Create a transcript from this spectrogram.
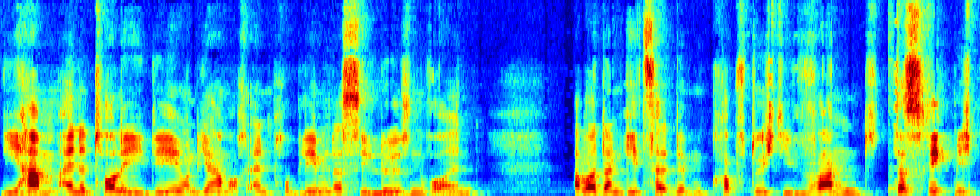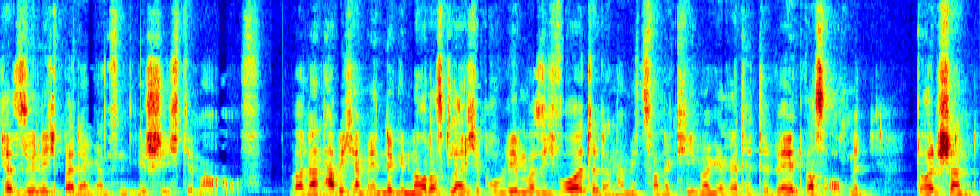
Die haben eine tolle Idee und die haben auch ein Problem, das sie lösen wollen. Aber dann geht es halt mit dem Kopf durch die Wand. Das regt mich persönlich bei der ganzen Geschichte immer auf. Weil dann habe ich am Ende genau das gleiche Problem, was ich wollte. Dann habe ich zwar eine klimagerettete Welt, was auch mit Deutschland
